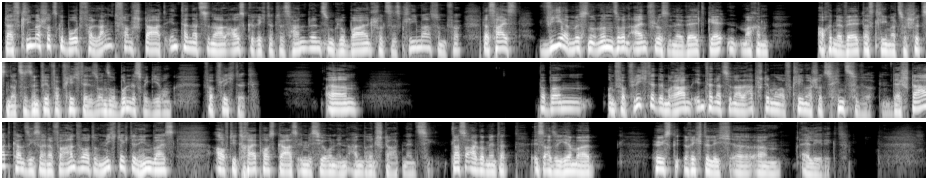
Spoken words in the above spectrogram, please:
das Klimaschutzgebot verlangt vom Staat international ausgerichtetes Handeln zum globalen Schutz des Klimas. Und das heißt, wir müssen unseren Einfluss in der Welt geltend machen, auch in der Welt das Klima zu schützen. Dazu sind wir verpflichtet, ist unsere Bundesregierung verpflichtet. Ähm, und verpflichtet, im Rahmen internationaler Abstimmung auf Klimaschutz hinzuwirken. Der Staat kann sich seiner Verantwortung nicht durch den Hinweis auf die Treibhausgasemissionen in anderen Staaten entziehen. Das Argument hat, ist also hier mal höchstrichterlich äh, ähm, erledigt.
